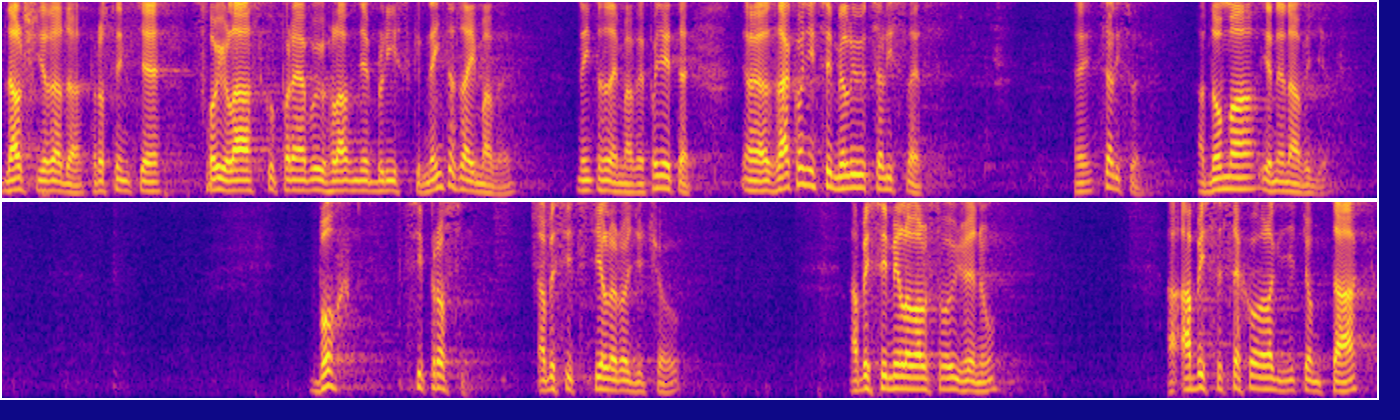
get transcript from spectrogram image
Další rada, prosím tě, svoji lásku projevuj hlavně blízkým. Není to zajímavé? Není to zajímavé. Podívejte, eh, zákonníci milují celý svět. Hej, celý svět. A doma je nenávidět. Boh si prosí, aby si ctil rodičov, aby si miloval svou ženu, a aby se se choval k dětem tak,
